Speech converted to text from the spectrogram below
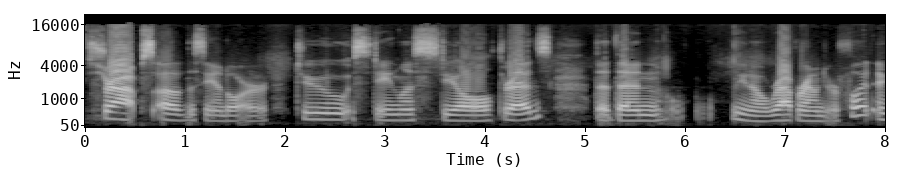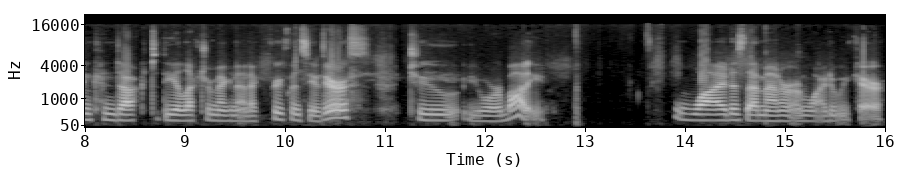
straps of the sandal are two stainless steel threads that then you know, wrap around your foot and conduct the electromagnetic frequency of the earth to your body. Why does that matter and why do we care?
